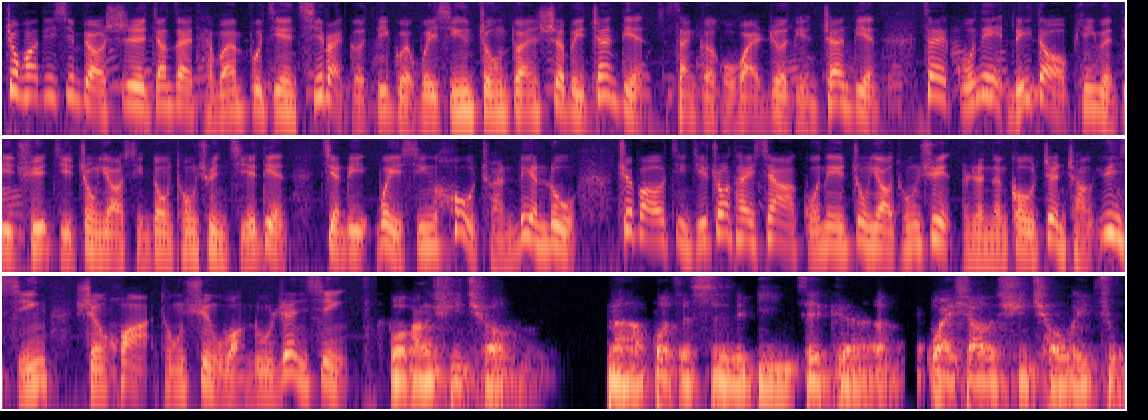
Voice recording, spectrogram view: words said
中华电信表示，将在台湾布建七百个低轨卫星终端设备站点，三个国外热点站点，在国内离岛偏远地区及重要行动通讯节点建立卫星后传链路，确保紧急状态下国内重要通讯仍能够正常运行，深化通讯网络韧性。国防需求。那或者是以这个外销的需求为主，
